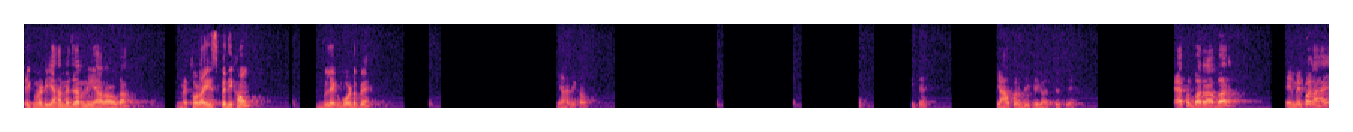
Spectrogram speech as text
एक मिनट, यहाँ नज़र नहीं आ रहा होगा। मैं थोड़ा इस पे दिखाऊँ ब्लैक बोर्ड पे। यहाँ दिखाऊँ। ठीक है? यहाँ पर दिखेगा अच्छे से। एफ़ बराबर एम ए पढ़ा है।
